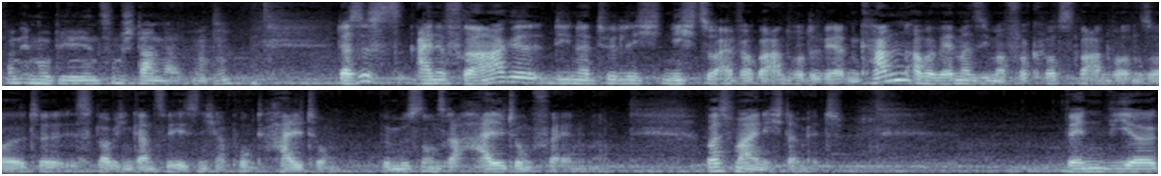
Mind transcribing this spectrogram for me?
von Immobilien zum Standard wird? Mhm. Das ist eine Frage, die natürlich nicht so einfach beantwortet werden kann, aber wenn man sie mal verkürzt beantworten sollte, ist, glaube ich, ein ganz wesentlicher Punkt Haltung. Wir müssen unsere Haltung verändern. Was meine ich damit? Wenn wir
